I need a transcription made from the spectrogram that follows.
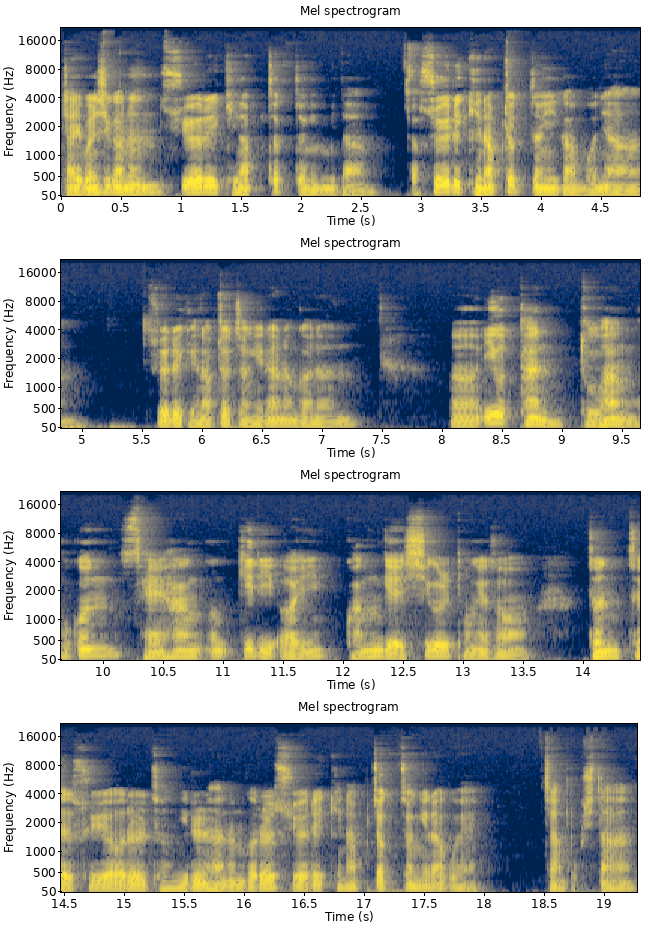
자, 이번 시간은 수열의 기납적 정의입니다. 자, 수열의 기납적 정의가 뭐냐? 수열의 기납적 정의라는 것은 어, 이웃한 두 항 혹은 세 항끼리의 관계식을 통해서 전체 수열을 정의를 하는 것을 수열의 기납적 정의라고 해. 자, 봅시다.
